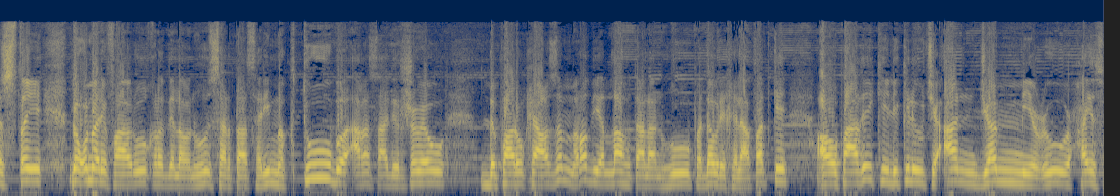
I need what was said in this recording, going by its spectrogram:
استی د عمر فاروق رضی الله عنه سرتاسري مکتوب هغه صادر شوی و د فاروق اعظم رضی الله تعالی عنه په دور خلافت کې او په هغې کې لیکلي چې ان جمعو حیث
